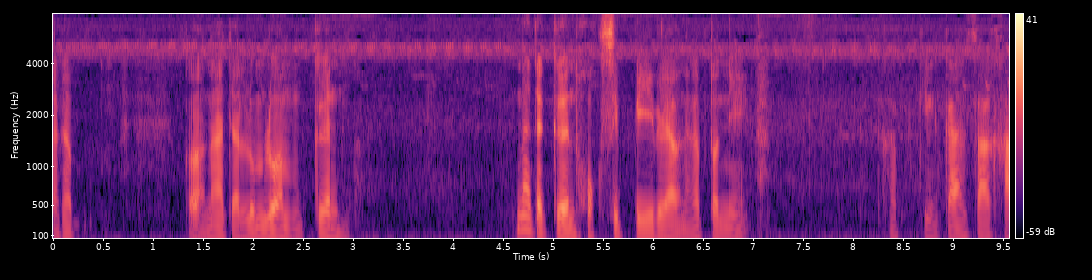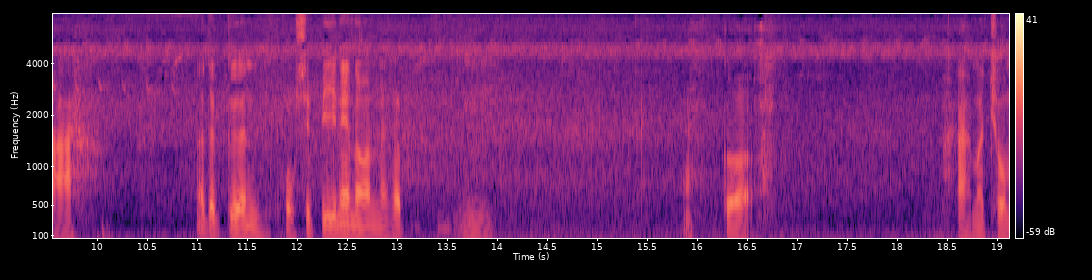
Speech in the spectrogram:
นะครับ ก็น่าจะรวมๆเกิน น่าจะเกินหกสิบปีไปแล้วนะครับต้นนี้ครับกิ่งก้านสาขา น่าจะเกินหกสิบปีแน่นอนนะครับ อืมอก็พามาชม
